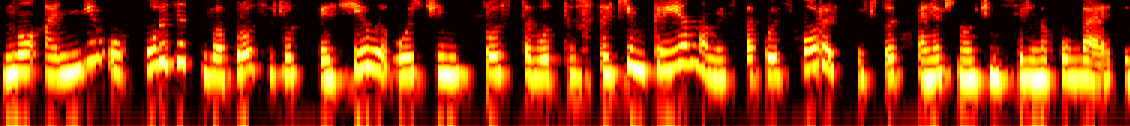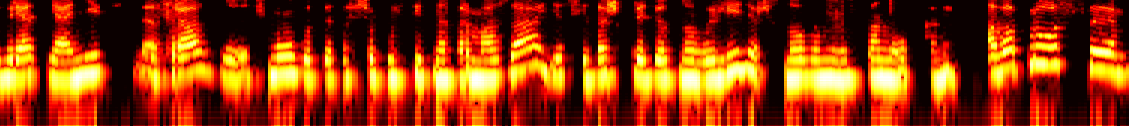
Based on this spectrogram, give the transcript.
Но они уходят в вопросы жесткой силы очень просто вот с таким креном и с такой скоростью, что это, конечно, очень сильно пугает. И вряд ли они сразу смогут это все пустить на тормоза, если даже придет новый лидер с новыми установками. А вопросы э,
